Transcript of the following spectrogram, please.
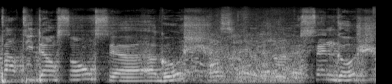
Partie dansant, c'est à, à gauche. Scène gauche.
